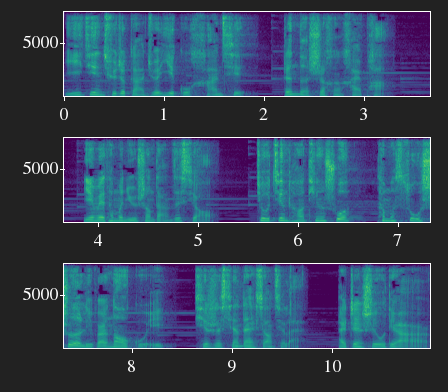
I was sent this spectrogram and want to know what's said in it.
一进去就感觉一股寒气，真的是很害怕。因为他们女生胆子小，就经常听说他们宿舍里边闹鬼。其实现在想起来，还真是有点儿……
